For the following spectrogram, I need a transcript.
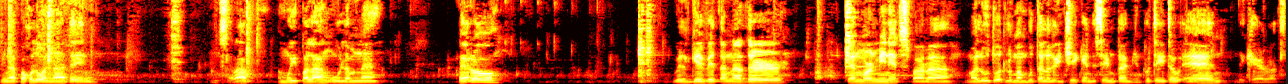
pinapakuluan natin. Ang sarap. Amoy pa lang, ulam na. Pero, we'll give it another 10 more minutes para maluto at lumambot talaga yung chicken. At the same time, yung potato and the carrots.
